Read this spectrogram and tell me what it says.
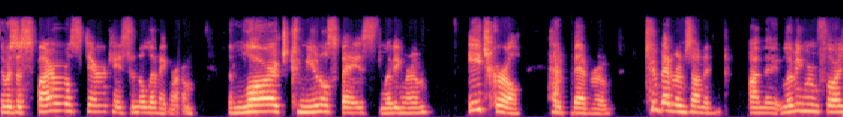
There was a spiral staircase in the living room, a large communal space, living room. Each girl had a bedroom, two bedrooms on the on the living room floor,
